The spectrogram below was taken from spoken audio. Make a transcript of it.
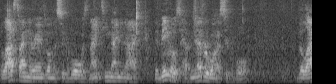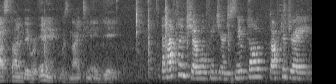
The last time the Rams won the Super Bowl was 1999. The Bengals have never won a Super Bowl. The last time they were in it was 1988. The halftime show will feature Snoop Dogg, Dr. Dre,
